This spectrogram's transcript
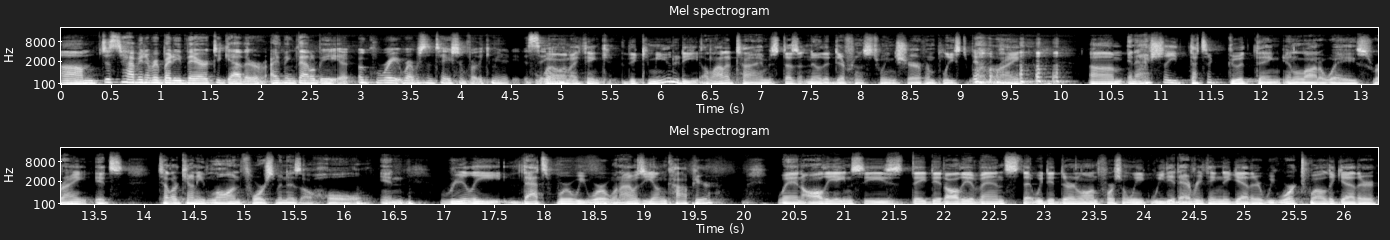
um, just having everybody there together, I think that'll be a, a, great representation for the community to see. Well, and I think the community a lot of times doesn't know the difference between sheriff and police department, right? Um, and actually, that's a good thing in a lot of ways, right? It's Teller County law enforcement as a whole, and really, that's where we were when I was a young cop here. When all the agencies they did all the events that we did during Law Enforcement Week, we did everything together. We worked well together.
